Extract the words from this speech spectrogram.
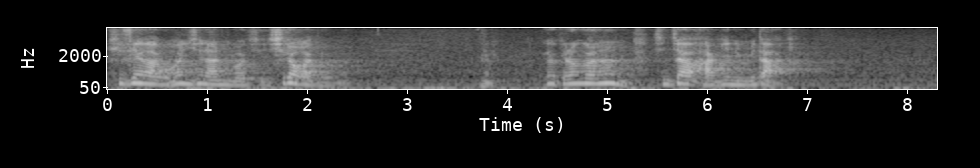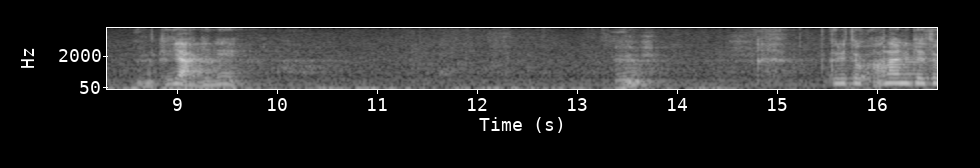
희생하고 헌신하는 것이 싫어가지고 그런 거는 진짜 악인입니다. 악인. 그게 악인이에요. 그리스도 하나님께서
